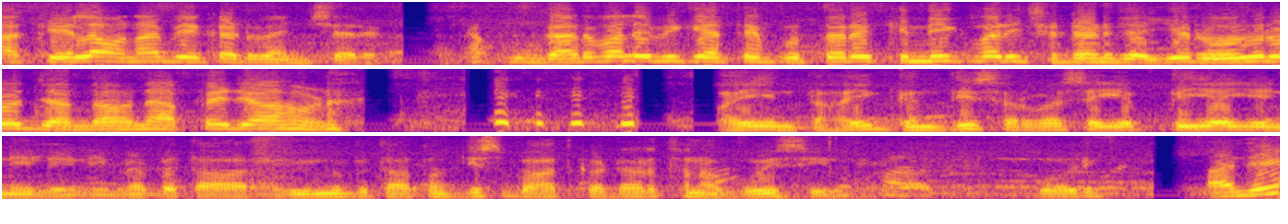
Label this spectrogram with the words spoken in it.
अकेला होना भी एक एडवेंचर है। घर वाले भी कहते हैं, पुत्र, किन्नी बारी छड़न जाइए रोज रोज जाता होना आपे जा होना भाई, इंतहाई गंदी सर्विस है ये पिया ये नहीं लेनी, मैं बता रहा हूँ, मैं बताता हूँ, जिस बात का डर था ना, वही सीन बॉडी। हाँ जी?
